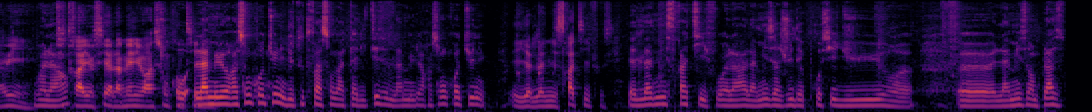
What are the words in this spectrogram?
Ah oui, Voilà. tu travailles aussi à l'amélioration Oh, continue. L'amélioration continue, de toute façon, la qualité, c'est de l'amélioration continue. Et il y a de l'administratif aussi. Il y a de l'administratif, voilà, la mise à jour des procédures, euh, euh, la mise en place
